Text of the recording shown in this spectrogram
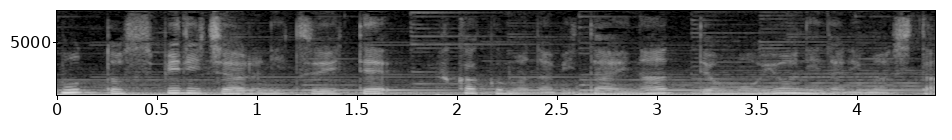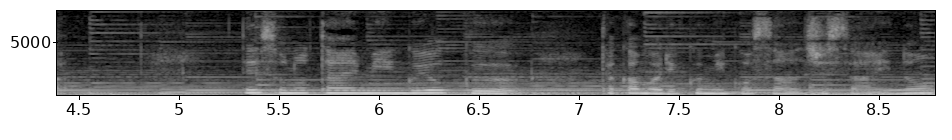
もっとスピリチュアルについて深く学びたいなって思うようになりましたでそのタイミングよく高森久美子さん主催の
